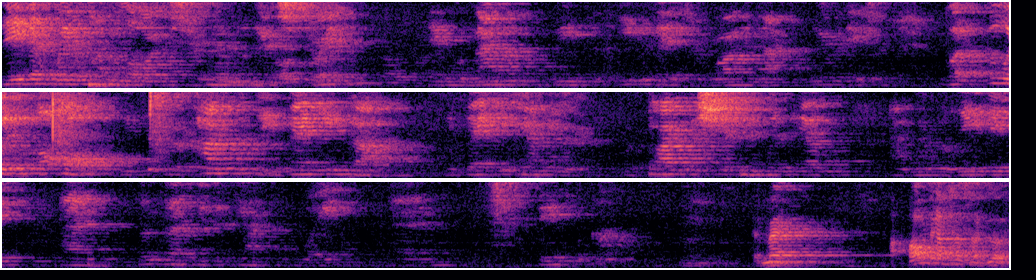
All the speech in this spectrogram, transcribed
they that wait upon the Lord shall renew their strength. They will mount up with wings of eagle, they shall run and not be weary, they shall. But through it all, we just- we're constantly thanking God. We're thanking Him, we're, we're partnershiping with Him, and we're believing. And sometimes we just have to wait, and things will come. Amen. All the answers are good.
